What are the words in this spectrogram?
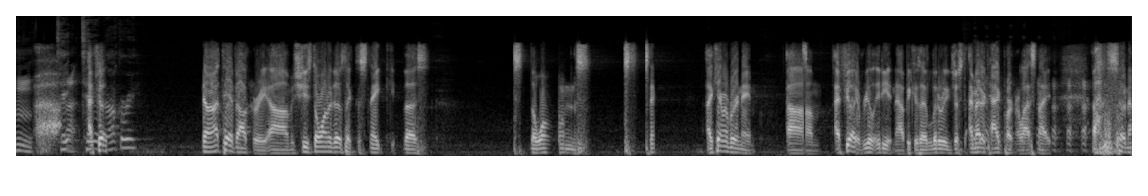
Ta- I Taylor feel- Valkyrie. No, not Taya Valkyrie. Um, she's the one who does like the snake, the the one. I can't remember her name. Um, I feel like a real idiot now because I literally just I met her tag partner last night, uh, so now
